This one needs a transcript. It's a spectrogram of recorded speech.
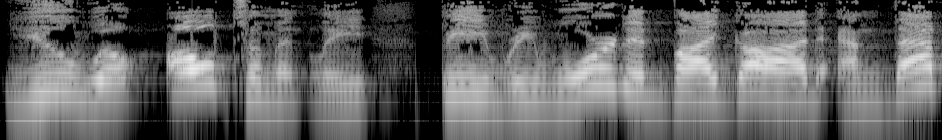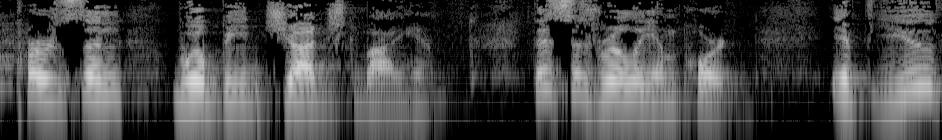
you will ultimately be rewarded by God and that person will be judged by him. This is really important. If you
